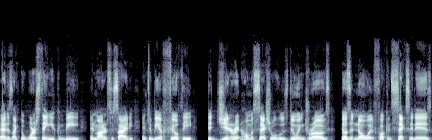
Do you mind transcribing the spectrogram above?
That is like the worst thing you can be in modern society, and to be a filthy, degenerate homosexual who's doing drugs, doesn't know what fucking sex it is,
